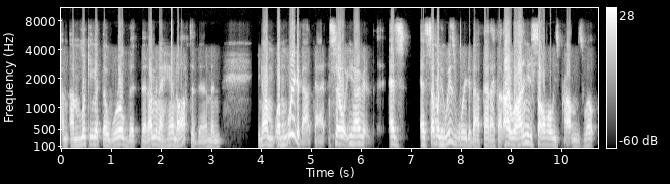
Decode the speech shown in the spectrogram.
I'm I'm looking at the world that that I'm going to hand off to them, and you know I'm I'm worried about that. So you know, as as someone who is worried about that, I thought, all right, well, I need to solve all these problems. Well,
